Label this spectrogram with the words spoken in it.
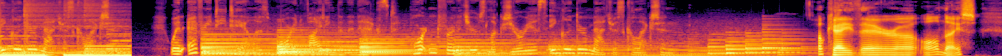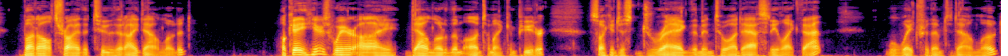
Englander mattress collection. When every detail is more inviting than the next. Horton Furniture's luxurious Englander mattress collection. Okay, they're uh, all nice, but I'll try the two that I downloaded. Okay, here's where I downloaded them onto my computer, so I could just drag them into Audacity like that. We'll wait for them to download.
